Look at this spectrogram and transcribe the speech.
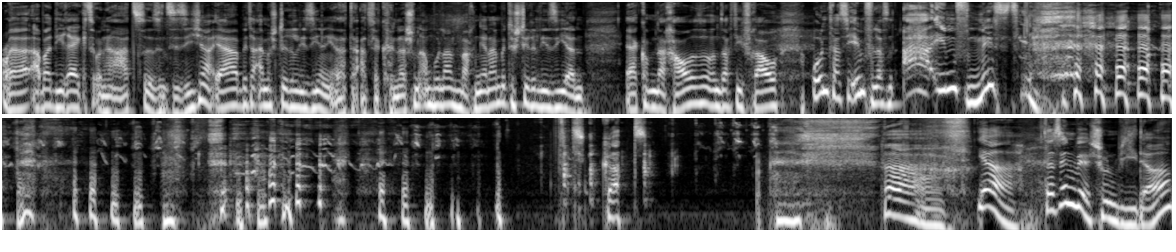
Äh, aber direkt. Und der Arzt, sind Sie sicher? Ja, bitte einmal sterilisieren. Er sagt, der Arzt, wir können das schon ambulant machen. Ja, dann bitte sterilisieren. Er kommt nach Hause und sagt die Frau, und hast du impfen lassen? Ah, impfen, Mist. Gott. Ah, Ja, da sind wir schon wieder.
